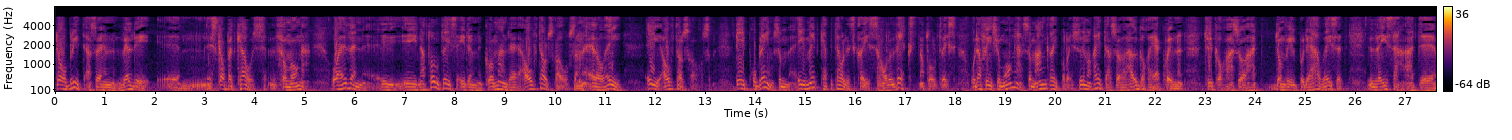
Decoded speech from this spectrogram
Det har blivit alltså en väldigt, eh, skapat kaos för många. Och även i, i naturligtvis i den kommande avtalsrörelsen eller i i avtalsrörelsen. Det är ett problem som i och med kapitalets kris har det växt naturligtvis. Och där finns ju många som angriper det. I synnerhet alltså högerreaktionen tycker alltså att de vill på det här viset visa att eh,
